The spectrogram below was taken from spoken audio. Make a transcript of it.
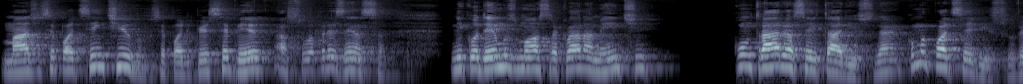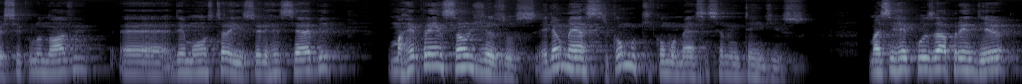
mas você pode senti-lo, você pode perceber a sua presença. Nicodemos mostra claramente contrário a aceitar isso, né? Como pode ser isso? O versículo 9 é, demonstra isso. Ele recebe uma repreensão de Jesus. Ele é o mestre. Como que, como mestre, você não entende isso? Mas se recusa a aprender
